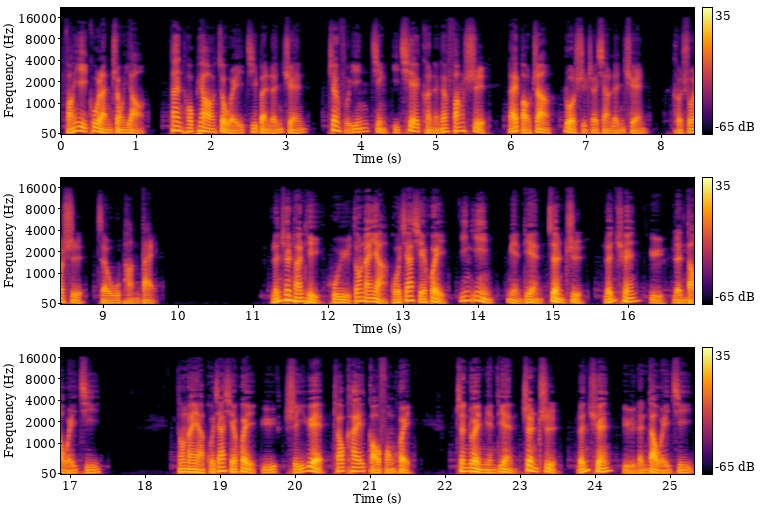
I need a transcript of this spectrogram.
防疫固然重要，但投票作为基本人权，政府应尽一切可能的方式来保障落实这项人权，可说是责无旁贷。人权团体呼吁东南亚国家协会因应缅甸政治、人权与人道危机。东南亚国家协会于十一月召开高峰会，针对缅甸政治、人权与人道危机，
